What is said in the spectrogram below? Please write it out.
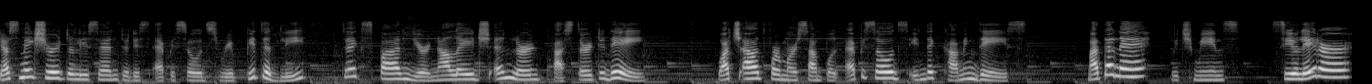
Just make sure to listen to these episodes repeatedly to expand your knowledge and learn faster today. Watch out for more sample episodes in the coming days. Mata ne, which means see you later.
